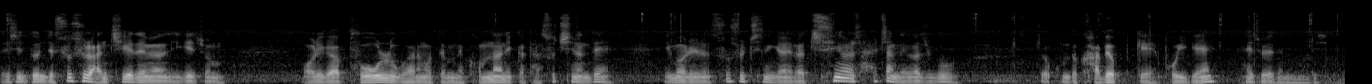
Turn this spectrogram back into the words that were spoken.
대신 또 이제 수술 안 치게 되면 이게 좀 머리가 부어오르고 하는 것 때문에 겁나니까 다 수치는데 이 머리는 수술 치는 게 아니라 층을 살짝 내 가지고 조금 더 가볍게 보이게 해줘야 되는 머리지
